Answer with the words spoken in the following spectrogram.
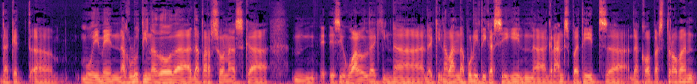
d'aquest eh, moviment aglutinador de, de persones que mm, és igual de quina, de quina banda política siguin, eh, grans, petits, eh, de cop es troben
